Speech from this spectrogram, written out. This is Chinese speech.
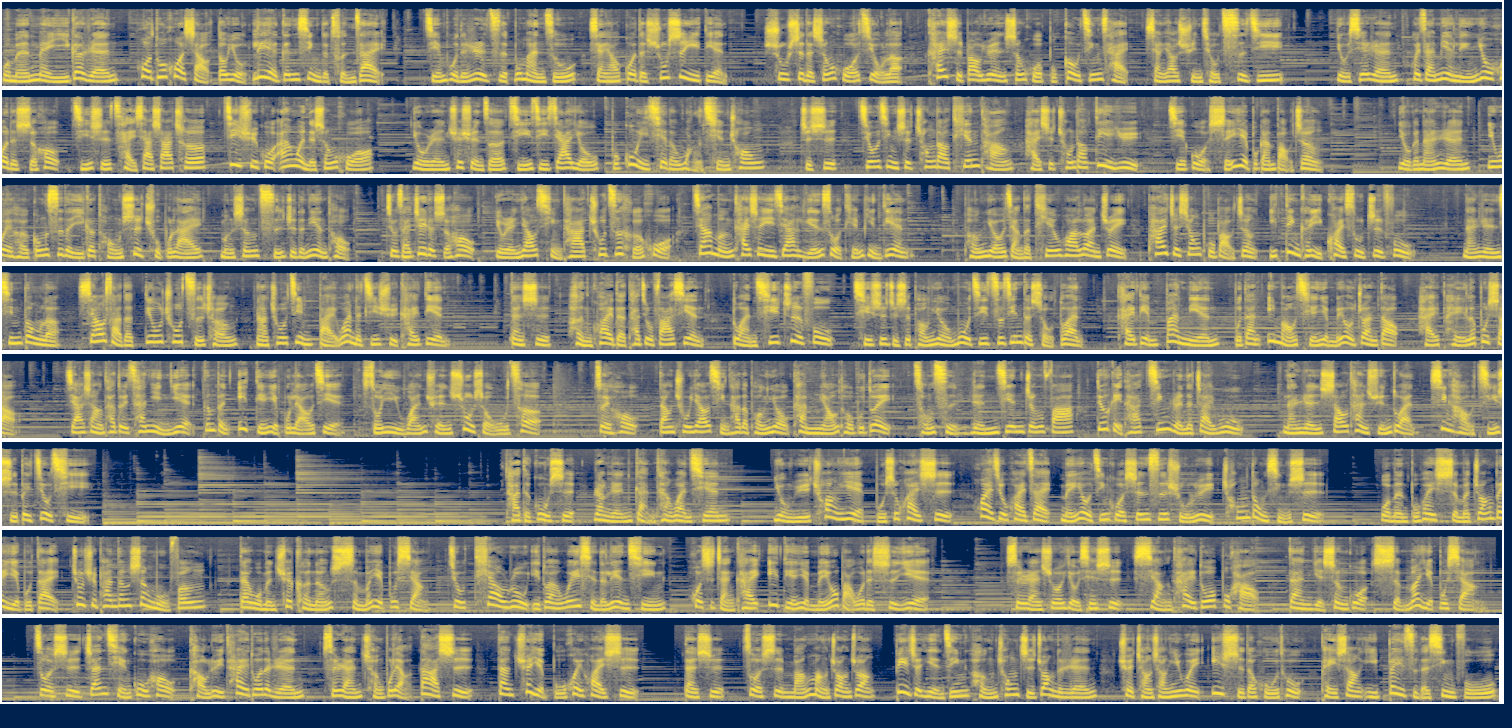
我们每一个人或多或少都有劣根性的存在。简朴的日子不满足，想要过得舒适一点。舒适的生活久了，开始抱怨生活不够精彩，想要寻求刺激。有些人会在面临诱惑的时候，及时踩下刹车，继续过安稳的生活；有人却选择积极加油，不顾一切的往前冲。只是究竟是冲到天堂，还是冲到地狱，结果谁也不敢保证。有个男人因为和公司的一个同事处不来，萌生辞职的念头。就在这个时候，有人邀请他出资合伙，加盟开设一家连锁甜品店。朋友讲的天花乱坠，拍着胸脯保证一定可以快速致富。男人心动了，潇洒的丢出辞呈，拿出近百万的积蓄开店。但是很快的，他就发现短期致富其实只是朋友募集资金的手段。开店半年，不但一毛钱也没有赚到，还赔了不少。加上他对餐饮业根本一点也不了解，所以完全束手无策。最后，当初邀请他的朋友看苗头不对，从此人间蒸发，丢给他惊人的债务。男人烧炭寻短，幸好及时被救起。他的故事让人感叹万千。勇于创业不是坏事，坏就坏在没有经过深思熟虑，冲动行事。我们不会什么装备也不带就去攀登圣母峰，但我们却可能什么也不想就跳入一段危险的恋情，或是展开一点也没有把握的事业。虽然说有些事想太多不好，但也胜过什么也不想。做事瞻前顾后，考虑太多的人，虽然成不了大事，但却也不会坏事。但是做事莽莽撞撞、闭着眼睛横冲直撞的人，却常常因为一时的糊涂，赔上一辈子的幸福。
